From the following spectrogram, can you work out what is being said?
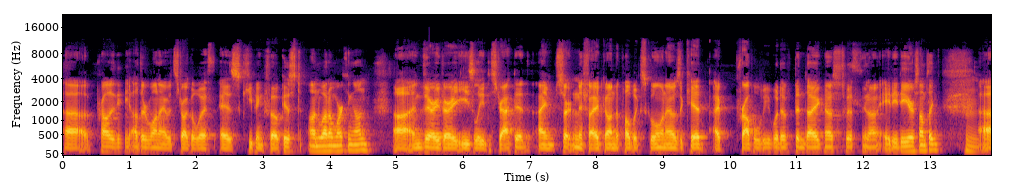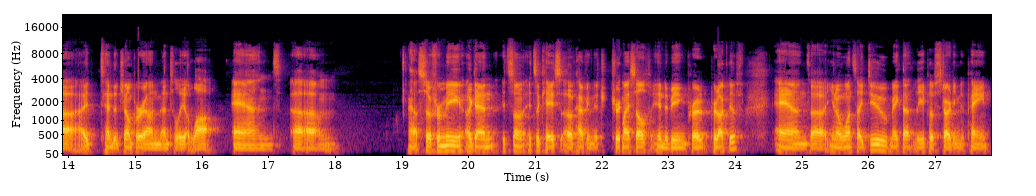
uh, probably the other one I would struggle with is keeping focused on what I'm working on. Uh, I'm very, very easily distracted. I'm certain if I had gone to public school when I was a kid, I probably would have been diagnosed with, you know, ADD or something. Uh, I tend to jump around mentally a lot, and um, yeah, so for me, again, it's a it's a case of having to trick myself into being pro- productive, and uh, you know, once I do make that leap of starting to paint,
